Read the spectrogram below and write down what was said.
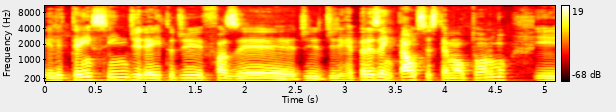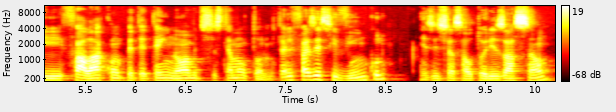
ele tem sim direito de fazer, de, de, representar o sistema autônomo e falar com o PTT em nome do sistema autônomo. Então ele faz esse vínculo, existe essa autorização,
